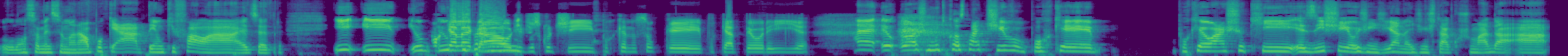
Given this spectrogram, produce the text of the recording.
o, lançamento semanal porque, ah, tem o que falar, etc. E, e, eu, porque é legal mim... de discutir, porque não sei o quê, porque é a teoria. É, eu, eu acho muito cansativo, porque porque eu acho que existe hoje em dia, né? A gente tá acostumado a, a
